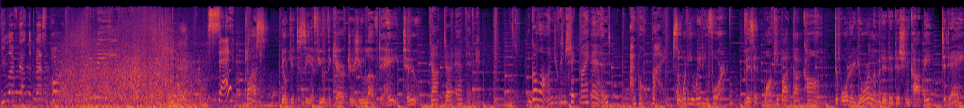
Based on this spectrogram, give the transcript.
You left out the best part! Seth? Plus, you'll get to see a few of the characters you love to hate, too. Dr. Epic. Go on, you can shake my hand. I won't bite. So, what are you waiting for? Visit wonkybot.com to order your limited edition copy today.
